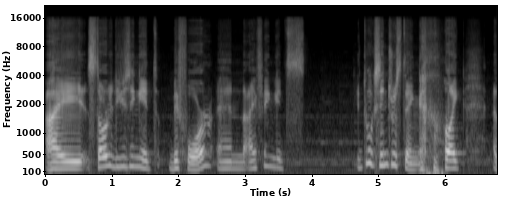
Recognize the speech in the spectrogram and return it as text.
I started using it before and I think it's it looks interesting like uh,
